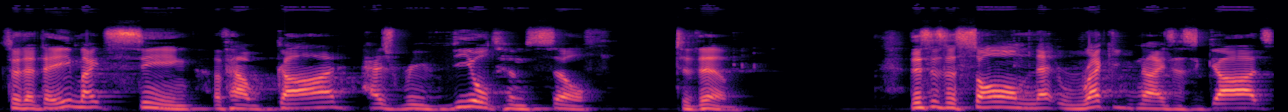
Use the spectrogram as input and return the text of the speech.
so that they might sing of how God has revealed himself to them. This is a psalm that recognizes God's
